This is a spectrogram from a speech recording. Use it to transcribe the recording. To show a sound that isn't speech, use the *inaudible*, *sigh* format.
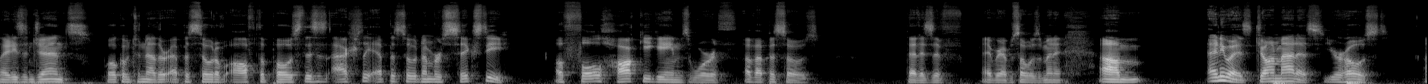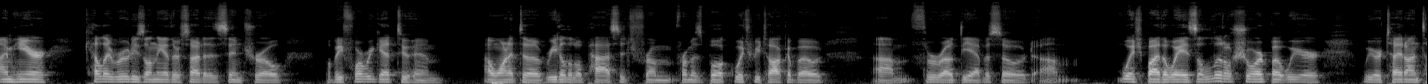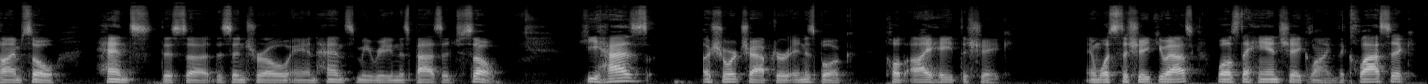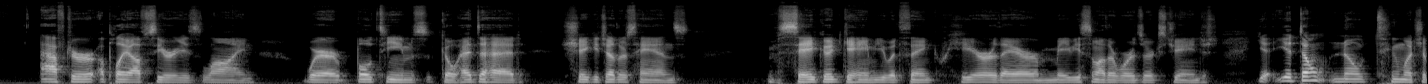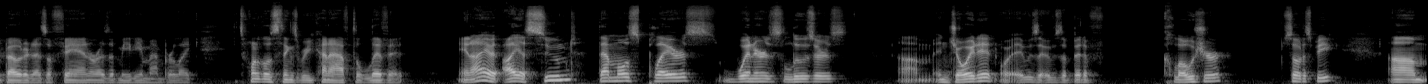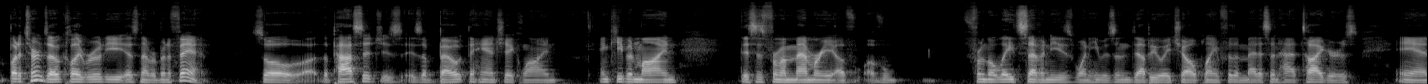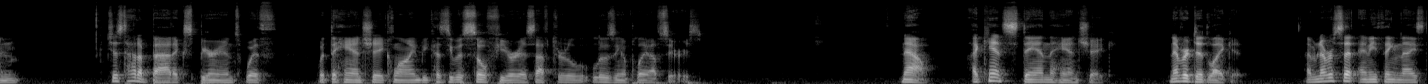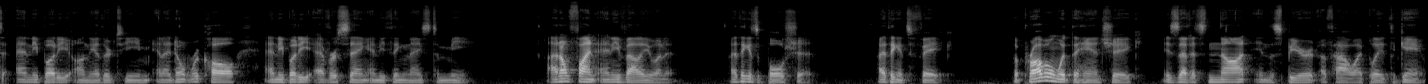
Ladies and gents, welcome to another episode of Off the Post. This is actually episode number 60, a full hockey game's worth of episodes. That is, if every episode was a minute. Um, anyways, John Matisz, your host. I'm here. Kelly Hrudey's on the other side of this intro. But before we get to him, I wanted to read a little passage from from his book, which we talk about um, throughout the episode. Um, which, by the way, is a little short, but we are we were tight on time, so hence this uh, this intro, and hence me reading this passage. So he has a short chapter in his book called "I Hate the Shake." And what's the shake, you ask? Well, it's the handshake line, the classic after a playoff series line where both teams go head to head, shake each other's hands, say good game, you would think, here or there, maybe some other words are exchanged. You, you don't know too much about it as a fan or as a media member. Like, it's one of those things where you kind of have to live it. And I, I assumed that most players, winners, losers, um, enjoyed it, or it was it was a bit of closure, so to speak. Um, but it turns out Kelly Hrudey has never been a fan. So uh, the passage is is about the handshake line, and keep in mind, this is from a memory of of from the late '70s when he was in the WHL playing for the Medicine Hat Tigers, and just had a bad experience with with the handshake line because he was so furious after losing a playoff series. Now, I can't stand the handshake. Never did like it. I've never said anything nice to anybody on the other team, and I don't recall anybody ever saying anything nice to me. I don't find any value in it. I think it's bullshit. I think it's fake. The problem with the handshake is that it's not in the spirit of how I played the game.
